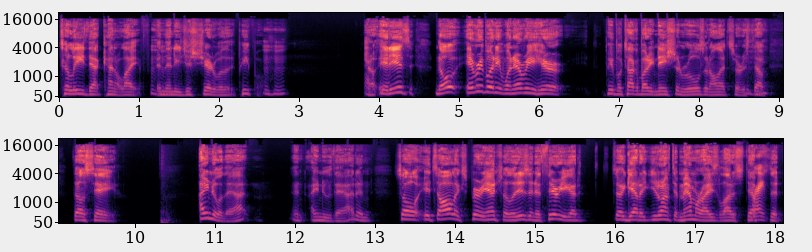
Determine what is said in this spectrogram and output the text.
to lead that kind of life Mhm. and then he just shared it with other people hmm You know, it is no everybody. Whenever you hear people talk about Ignatian rules and all that sort of stuff, they'll say, "I know that, and I knew that," and so it's all experiential. It isn't a theory. You got to get it. You don't have to memorize a lot of steps Right. that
